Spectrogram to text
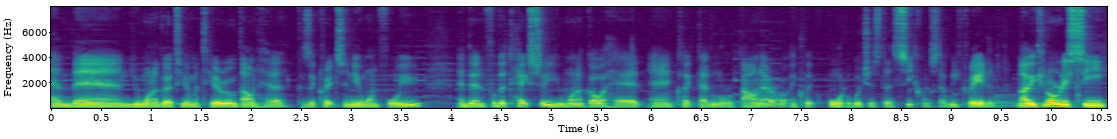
and then you wanna go to your material down here because it creates a new one for you. And then for the texture, you wanna go ahead and click that little down arrow and click border, which is the sequence that we created. Now you can already see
